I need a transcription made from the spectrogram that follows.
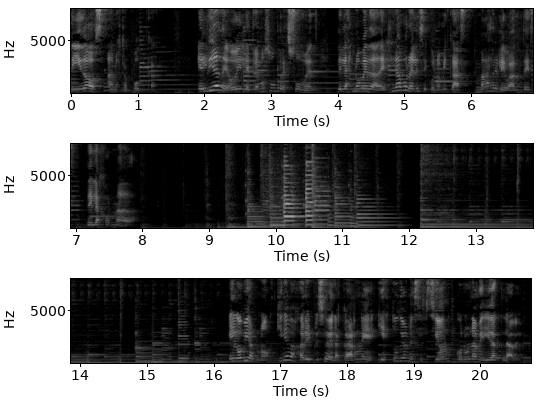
Bienvenidos a nuestro podcast. El día de hoy le traemos un resumen de las novedades laborales económicas más relevantes de la jornada. El gobierno quiere bajar el precio de la carne y estudia una excepción con una medida clave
